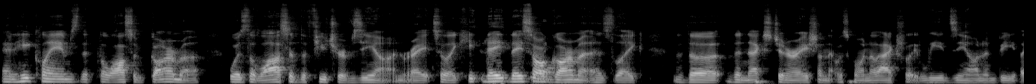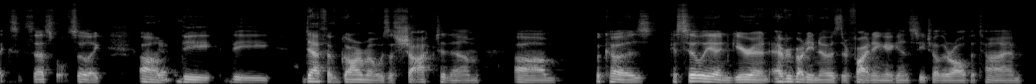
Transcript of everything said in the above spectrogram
And he claims that the loss of Garma was the loss of the future of Zeon, right? So like he they they saw Yeah. Garma as like the the next generation that was going to actually lead Zeon and be like successful. So like um Yeah. the the death of Garma was a shock to them um because Kycilia and Gihren, everybody knows they're fighting against each other all the time,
